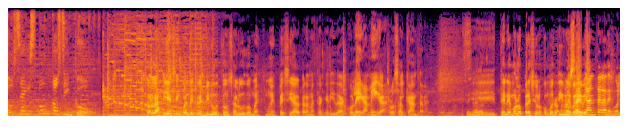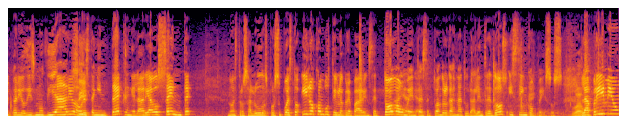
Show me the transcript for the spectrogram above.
106.5. Son las 10.53 minutos. Un saludo muy, muy especial para nuestra querida colega, amiga, Rosa Alcántara. Eh, tenemos los precios de los combustibles. Rosa breve. Alcántara dejó el periodismo diario, Sí. ahora está en Intec, en el área docente. Nuestros saludos, por supuesto. Y los combustibles, prepárense. Todo aumenta, exceptuando el gas natural, entre 2 y 5 pesos. Wow. La premium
